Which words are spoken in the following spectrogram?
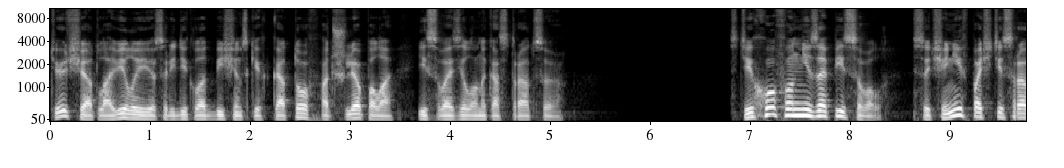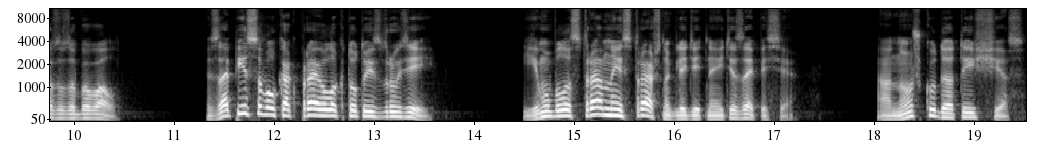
теща отловила ее среди кладбищенских котов, отшлепала и свозила на кастрацию. Стихов он не записывал, сочинив, почти сразу забывал. Записывал, как правило, кто-то из друзей. Ему было странно и страшно глядеть на эти записи. А нож куда-то исчез.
